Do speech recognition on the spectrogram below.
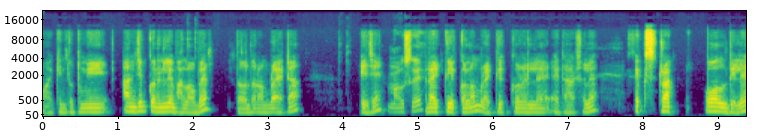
হয়। কিন্তু তুমি আনজিপ করে নিলে ভালো হবে। তো ধরো আমরা এটা এই যে মাউসে। রাইট ক্লিক করলাম রাইট ক্লিক করলে এটা আসলে এক্সট্রা কল দিলে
